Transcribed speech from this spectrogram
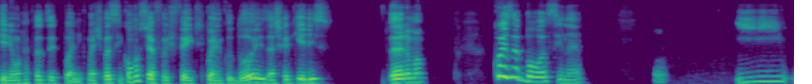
queriam refazer Pânico. Mas, tipo assim, como já foi feito Pânico 2, acho que eles. Era uma coisa boa, assim, né? E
